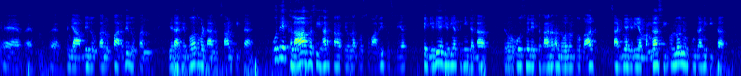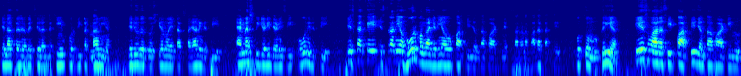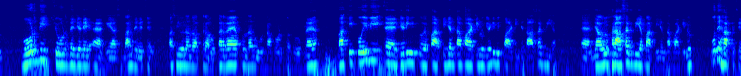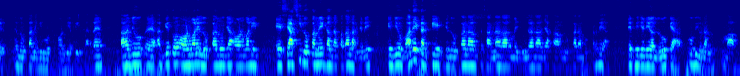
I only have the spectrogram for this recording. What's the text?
ਪੰਜਾਬ ਦੇ ਲੋਕਾਂ ਨੂੰ, ਭਾਰਤ ਦੇ ਲੋਕਾਂ ਨੂੰ ਜਿਹੜਾ ਕਿ ਬਹੁਤ ਵੱਡਾ ਨੁਕਸਾਨ ਕੀਤਾ ਹੈ। ਉਹਦੇ ਖਿਲਾਫ ਅਸੀਂ ਹਰ ਥਾਂ ਤੇ ਉਹਨਾਂ ਕੋਲ ਸਵਾਲ ਵੀ ਪੁੱਛਦੇ ਹਾਂ ਕਿ ਜਿਹੜੀਆਂ ਜਿਹੜੀਆਂ ਤੁਸੀਂ ਗੱਲਾਂ ਉਸ ਵੇਲੇ ਕਿਸਾਨ ਅੰਦੋਲਨ ਤੋਂ ਬਾਅਦ ਸਾਡੀਆਂ ਜਿਹੜੀਆਂ ਮੰਗਾਂ ਸੀ, ਉਹਨਾਂ ਨੂੰ ਪੂਰਾ ਨਹੀਂ ਕੀਤਾ, ਜਿਨ੍ਹਾਂ ਕੁ ਵਿੱਚ ਲਖੀਮਪੁਰ ਦੀ ਘਟਨਾ ਵੀ ਆ ਜਿਹਦੇ ਉਹਦੇ ਦੋਸ਼ੀਆਂ ਨੂੰ ਅਜੇ ਤੱਕ ਸਜ਼ਾ ਨਹੀਂ ਦਿੱਤੀ ਐਮਐਸਪੀ ਜਿਹੜੀ ਦੇਣੀ ਸੀ, ਉਹ ਨਹੀਂ ਦਿੱਤੀ। ਇਸ ਕਰਕੇ ਇਸ ਤਰ੍ਹਾਂ ਦੀਆਂ ਹੋਰ ਮੰਗਾਂ ਜਿਹੜੀਆਂ ਉਹ ਭਾਰਤੀ ਜਨਤਾ ਪਾਰਟੀ ਨੇ ਕਿਸਾਨਾਂ ਨਾਲ ਵਾਅਦਾ ਕਰਕੇ ਉਤੋਂ ਮੁਕਰੀ ਆ ਇਸ ਵਾਰ ਅਸੀਂ ਭਾਰਤੀ ਜਨਤਾ ਪਾਰਟੀ ਨੂੰ ਵੋਟ ਦੀ ਚੋਟ ਦੇ ਜਿਹੜੇ ਹੈਗੇ ਆ ਸਬੰਧ ਦੇ ਵਿੱਚ ਅਸੀਂ ਉਹਨਾਂ ਨੂੰ ਘਰਾਓ ਕਰ ਰਹੇ ਹਾਂ, ਉਹਨਾਂ ਨੂੰ ਵੋਟਾਂ ਪਾਉਣ ਤੋਂ ਰੋਕ ਰਹੇ ਹਾਂ। ਬਾਕੀ ਕੋਈ ਵੀ ਜਿਹੜੀ ਭਾਰਤੀ ਜਨਤਾ ਪਾਰਟੀ ਨੂੰ ਜਿਹੜੀ ਵੀ ਪਾਰਟੀ ਜਿਤਾ ਸਕਦੀ ਆ ਜਾਂ ਉਹਨੂੰ ਹਰਾ ਸਕਦੀ ਆ ਭਾਰਤੀ ਜਨਤਾ ਪਾਰਟੀ ਨੂੰ, ਉਹਦੇ ਹੱਕ 'ਚ ਲੋਕਾਂ ਨੇ ਹੀ ਵੋਟ ਪਾਉਣ ਦੀ ਅਪੀਲ ਕਰ ਰਹੇ ਹਾਂ। ਤਾਂ ਜੋ ਅੱਗੇ ਤੋਂ ਆਉਣ ਵਾਲੇ ਲੋਕਾਂ ਨੂੰ ਜਾਂ ਆਉਣ ਵਾਲੀ ਸਿਆਸੀ ਲੋਕਾਂ ਨੂੰ ਇਹ ਗੱਲ ਦਾ ਪਤਾ ਲੱਗ ਜਾਵੇ ਕਿ ਜੇ ਉਹ ਵਾਅਦੇ ਕਰਕੇ ਜੇ ਲੋਕਾਂ ਨਾਲ, ਕਿਸਾਨਾਂ ਨਾਲ, ਮਜ਼ਦੂਰਾਂ ਨਾਲ ਜਾਂ ਆਮ ਲੋਕਾਂ ਨਾਲ ਮੁੱਕਰਦੇ ਆ, ਤੇ ਫਿਰ ਜਿਹੜੇ ਉਹ ਲੋਕ ਆ, ਉਹ ਵੀ ਉਹਨਾਂ ਨੂੰ ਮਾਫ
